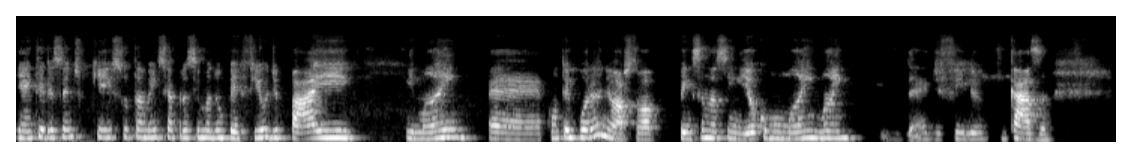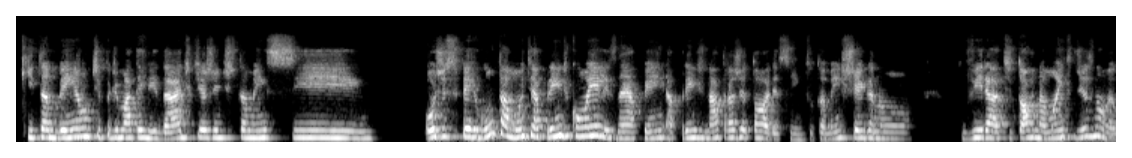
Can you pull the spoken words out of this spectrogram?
E é interessante porque isso também se aproxima de um perfil de pai e mãe é, contemporâneo, eu acho. Estava pensando assim, eu como mãe, mãe né, de filho em casa, que também é um tipo de maternidade que a gente também se hoje se pergunta muito e aprende com eles, né? Aprende na trajetória, assim. Tu também chega num vira, te torna mãe, tu diz não, eu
